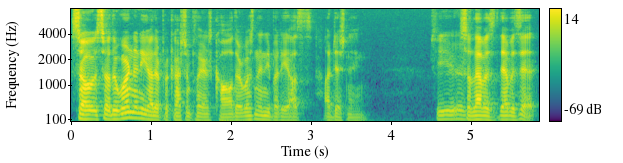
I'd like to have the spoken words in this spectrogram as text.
So so there weren't any other percussion players called. There wasn't anybody else auditioning. So. So that was that was it.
